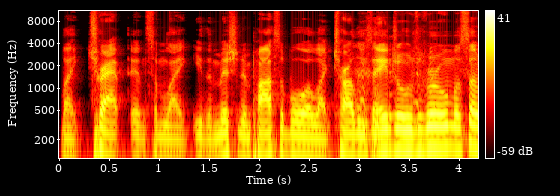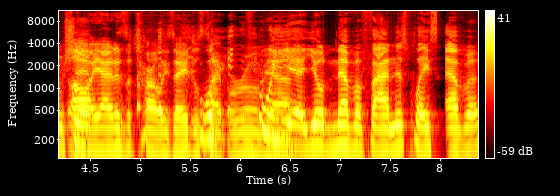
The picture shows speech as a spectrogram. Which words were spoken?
like trapped in some like either Mission Impossible or like Charlie's Angels room or some shit. Oh yeah, it is a Charlie's Angels type of room. Well, Yeah, yeah, you'll never find this place ever.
